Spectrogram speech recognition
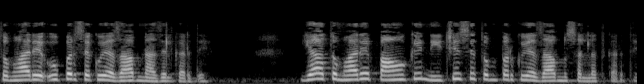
تمہارے اوپر سے کوئی عذاب نازل کر دے، یا تمہارے پاؤں کے نیچے سے تم پر کوئی عذاب مسلط کر دے،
